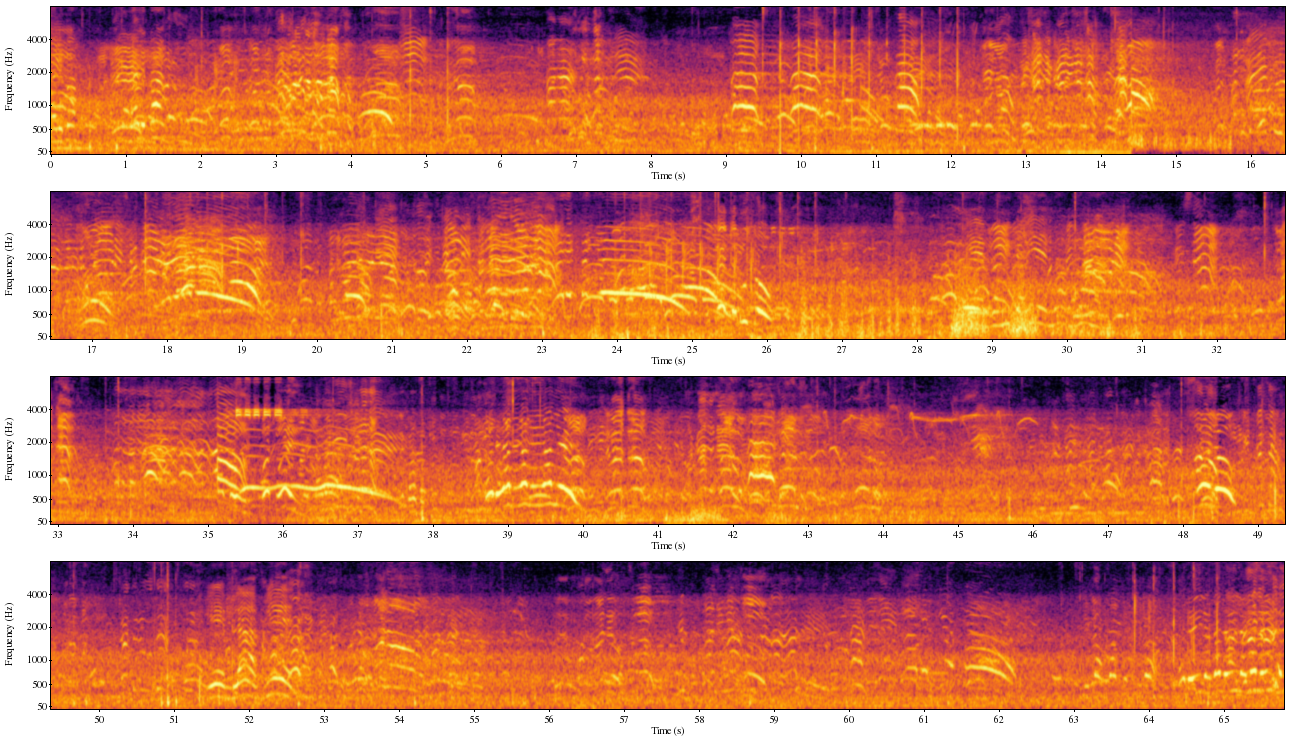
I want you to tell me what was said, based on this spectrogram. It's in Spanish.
来吧。Dale, pa. ¡Vete, Ruso! Bien, Pulita, bien, vamos. ¡Dale, dale, dale, dale! ¡Solo! Bien, Blas, bien. Dale, dale, dale, dale, dale,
